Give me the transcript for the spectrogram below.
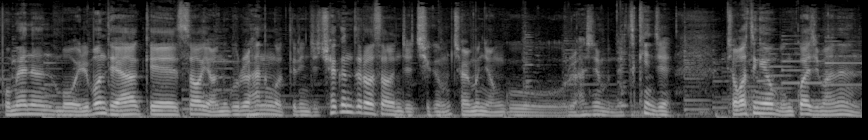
보면은 뭐 일본 대학에서 연구를 하는 것들이 이제 최근 들어서 이제 지금 젊은 연구를 하시는 분들 특히 이제 저 같은 경우 문과지만은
